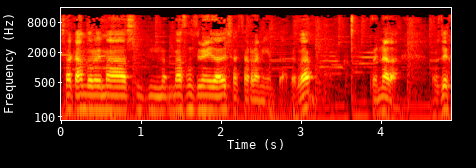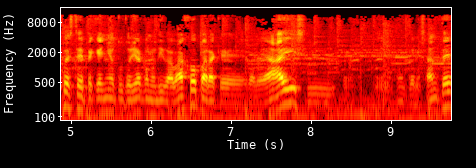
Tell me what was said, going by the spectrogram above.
sacándole más, más funcionalidades a esta herramienta, ¿verdad? Pues nada, os dejo este pequeño tutorial, como digo, abajo para que lo veáis y que, es muy interesante.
